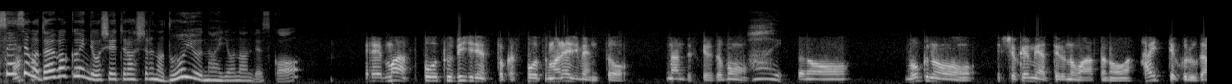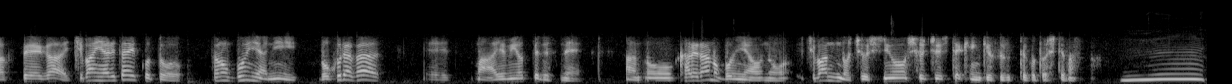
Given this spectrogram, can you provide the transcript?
先生が大学院で教えてらっしゃるのはどういう内容なんですか？えーまあスポーツビジネスとかスポーツマネジメントなんですけれども、はい。その僕の一生懸命やってるのはその入ってくる学生が一番やりたいことをその分野に僕らが、えーまあ、歩み寄ってですねあの彼らの分野の一番の中心を集中して研究するってことをしてます。うーん。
